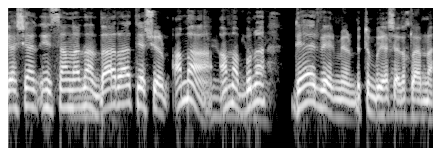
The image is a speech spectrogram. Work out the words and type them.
yaşayan insanlardan daha rahat yaşıyorum ama ama buna değer vermiyorum bütün bu yaşadıklarımla.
